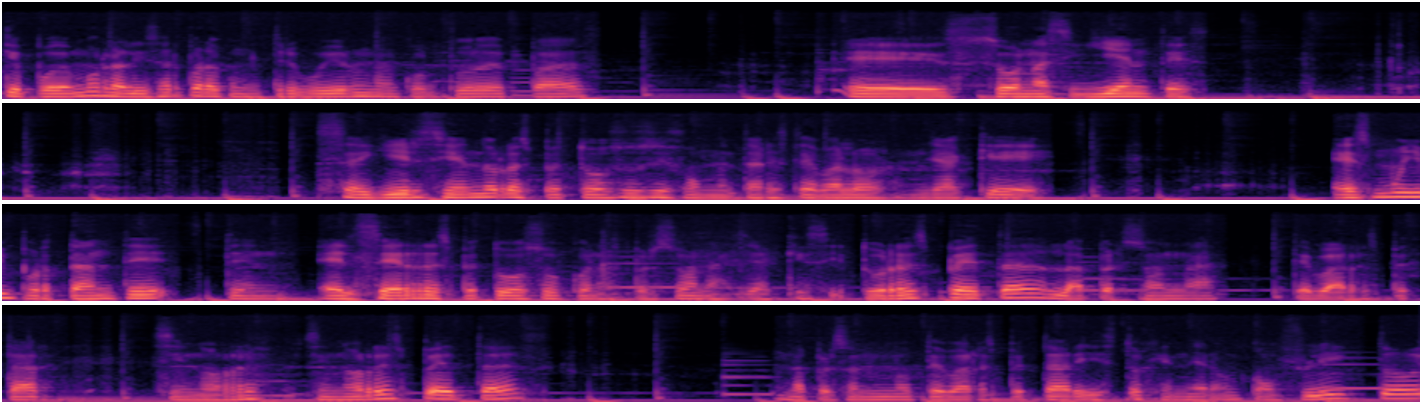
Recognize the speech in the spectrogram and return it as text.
que podemos realizar para contribuir a una cultura de paz eh, son las siguientes seguir siendo respetuosos y fomentar este valor, ya que es muy importante el ser respetuoso con las personas, ya que si tú respetas, la persona te va a respetar. Si no, si no respetas, la persona no te va a respetar y esto genera un conflicto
